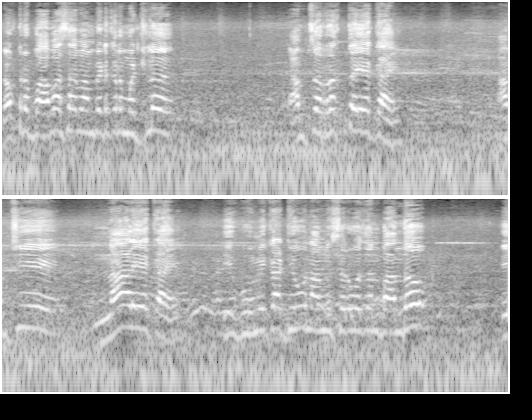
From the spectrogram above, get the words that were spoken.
डॉक्टर बाबासाहेब आंबेडकर म्हटलं आमचं रक्त एक आहे आमची नाळ एक आहे ही भूमिका ठेवून आम्ही सर्वजण बांधव हे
